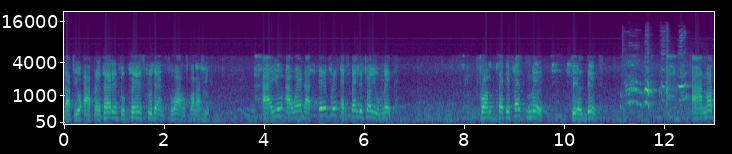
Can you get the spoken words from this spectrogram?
that you are preparing to pay students who are on scholarship? Are you aware that every expenditure you make from 31st May till date are not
